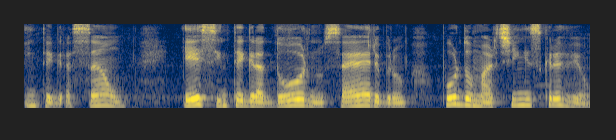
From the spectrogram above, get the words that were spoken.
integração, esse integrador no cérebro, Purdon Martin escreveu:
